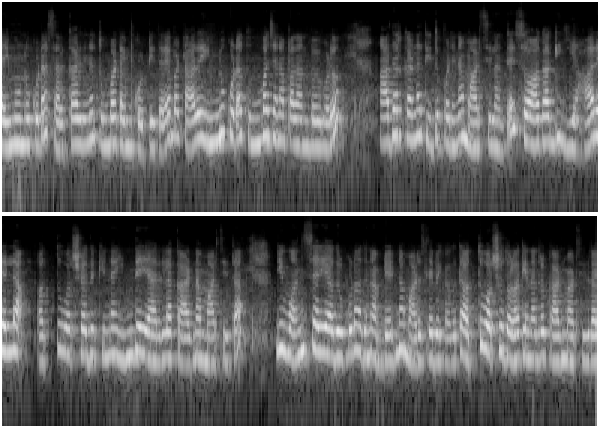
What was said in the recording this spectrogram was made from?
ಟೈಮನ್ನು ಕೂಡ ಸರ್ಕಾರದಿಂದ ತುಂಬ ಟೈಮ್ ಕೊಟ್ಟಿದ್ದಾರೆ. ಬಟ್ ಆದರೆ ಇನ್ನೂ ಕೂಡ ತುಂಬ ಜನ ಫಲಾನುಭವಿಗಳು ಆಧಾರ್ ಕಾರ್ಡ್ನ ತಿದ್ದುಪಡಿನ ಮಾಡಿಸಿಲ್ಲಂತೆ. ಸೊ ಹಾಗಾಗಿ ಯಾರೆಲ್ಲ ಹತ್ತು ವರ್ಷದಕ್ಕಿಂತ ಹಿಂದೆ ಯಾರೆಲ್ಲ ಕಾರ್ಡ್ನ ಮಾಡಿಸಿದ್ದ, ನೀವು ಒಂದು ಸರಿ ಆದರೂ ಕೂಡ ಅದನ್ನು ಅಪ್ಡೇಟ್ನ ಮಾಡಿಸ್ಲೇಬೇಕಾಗುತ್ತೆ. ಹತ್ತು ವರ್ಷದೊಳಗೆ ಏನಾದರೂ ಕಾರ್ಡ್ ಮಾಡಿಸಿದ್ರಾ,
